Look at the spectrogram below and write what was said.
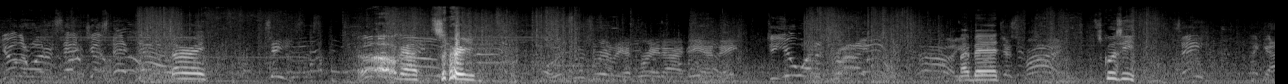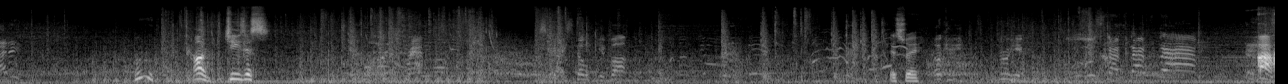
You're the one who said just head down! Sorry. Oh god, sorry. Oh, this is great idea, Nate. Do you want to drive? My bad. Squizzy. See? I got it. Ooh. Oh, Jesus. These guys don't give up. This way. Okay, through here. Oh, stop, stop, stop! Ah!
